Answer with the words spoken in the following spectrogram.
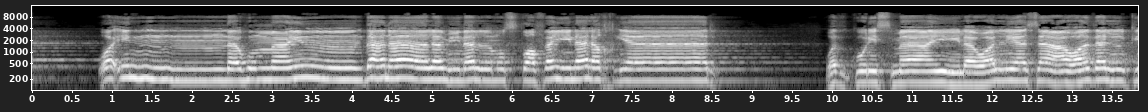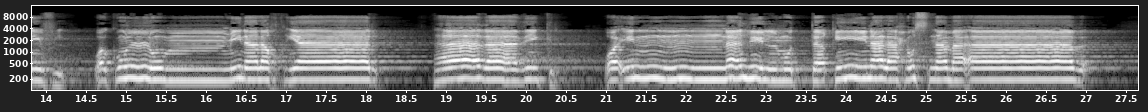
وإنهم عندنا لمن المصطفين الأخيار واذكر إسماعيل واليسع وذا الكفل وكل من الأخيار هذا ذكر وإن للمتقين لحسن مآب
